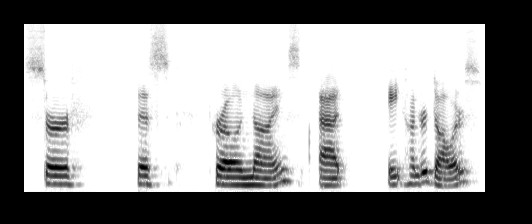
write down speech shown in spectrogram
Surface Pro 9s at $800.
